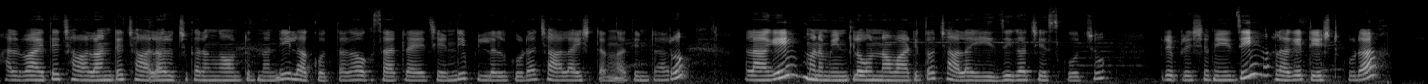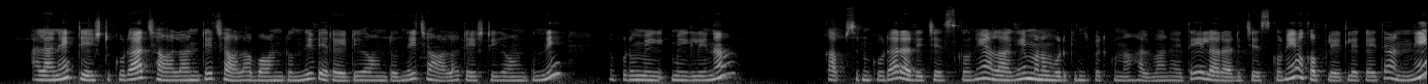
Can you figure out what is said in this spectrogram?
హల్వా అయితే చాలా అంటే చాలా రుచికరంగా ఉంటుందండి. ఇలా కొత్తగా ఒకసారి ట్రై చేయండి. పిల్లలు కూడా చాలా ఇష్టంగా తింటారు. అలాగే మనం ఇంట్లో ఉన్న వాటితో చాలా ఈజీగా చేసుకోవచ్చు. ప్రిపరేషన్ ఈజీ అలాగే టేస్ట్ కూడా. అలానే టేస్ట్ కూడా చాలా అంటే చాలా బాగుంటుంది. వెరైటీగా ఉంటుంది. చాలా టేస్టీగా ఉంటుంది. ఇప్పుడు మి మిగిలిన కప్స్ను కూడా రెడీ చేసుకొని అలాగే మనం ఉడికించి పెట్టుకున్న హల్వాని అయితే ఇలా రెడీ చేసుకొని ఒక ప్లేట్లోకి అయితే అన్నీ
